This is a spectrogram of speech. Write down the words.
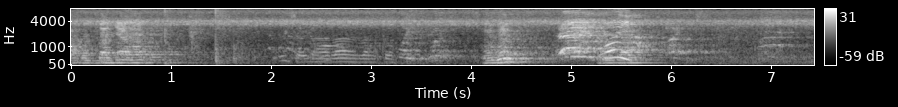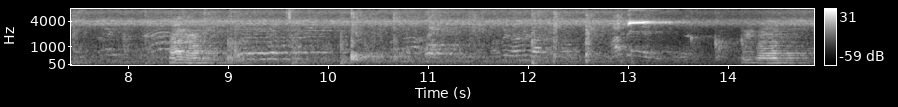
Acompañado. Laro na lang to. Wood. Uy! Pano. Rebound.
